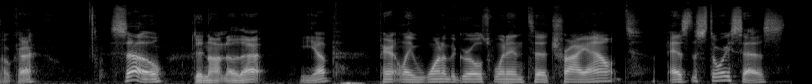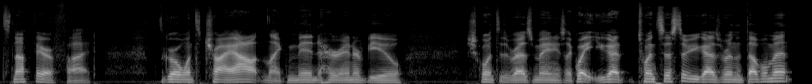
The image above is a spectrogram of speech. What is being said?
Okay. So, Did not know that. Yep. Apparently, one of the girls went in to try out. As the story says, it's not verified. The girl went to try out, and like mid her interview, she went through the resume, and he's like, "Wait, you got twin sister? You guys were in the double mint?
